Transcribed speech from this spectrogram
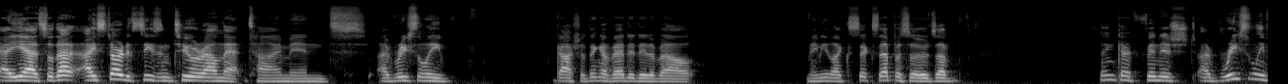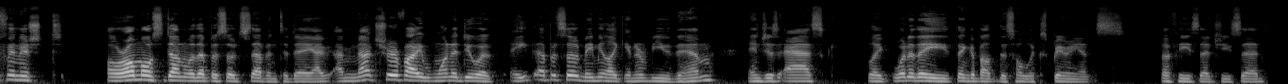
uh, yeah so that i started season two around that time and i've recently gosh i think i've edited about maybe like six episodes. I've I think i finished i've recently finished or almost done with episode seven today I, i'm not sure if i want to do a eighth episode maybe like interview them and just ask like what do they think about this whole experience of he said she said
